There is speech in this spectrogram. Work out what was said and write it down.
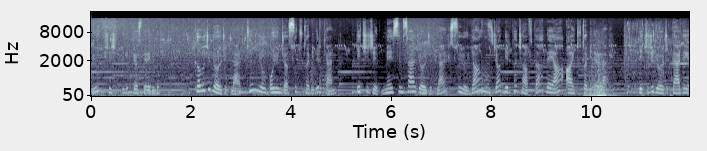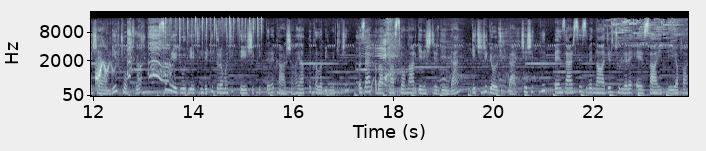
büyük çeşitlilik gösterebilir. Kalıcı gölcükler tüm yıl boyunca su tutabilirken, geçici, mevsimsel gölcükler suyu yalnızca birkaç hafta veya ay tutabilirler. Geçici gölcüklerde yaşayan birçok tür, su mevcudiyetindeki dramatik değişikliklere karşı hayatta kalabilmek için özel adaptasyonlar geliştirdiğinden, geçici gölcükler çeşitli, benzersiz ve nadir türlere ev sahipliği yapar.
